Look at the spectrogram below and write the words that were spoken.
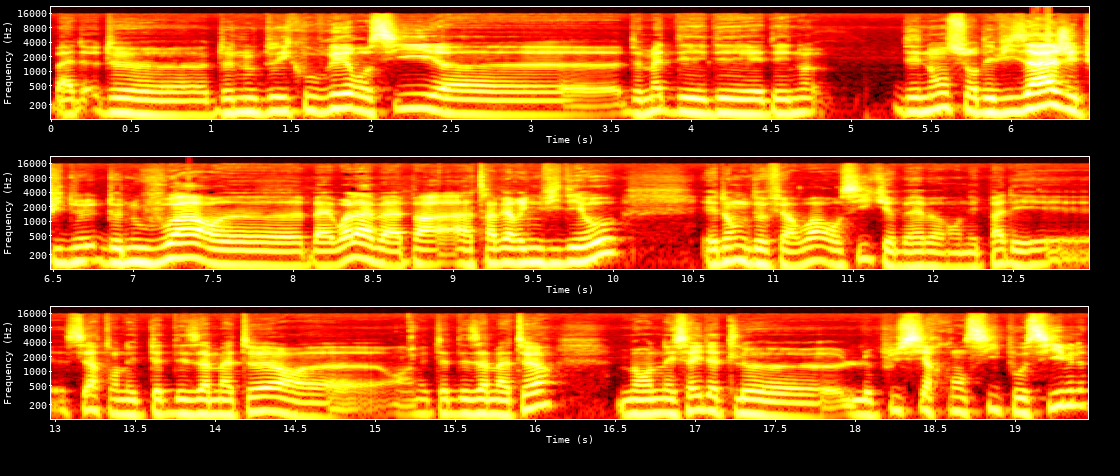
bah de, de, nous découvrir aussi, euh, de mettre des, des, des, des, noms sur des visages et puis de, nous voir, euh, bah, voilà, bah, à travers une vidéo. Et donc de faire voir aussi que ben, on n'est pas des certes on est peut-être des amateurs on est peut-être des amateurs mais on essaye d'être le, le plus circoncis possible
